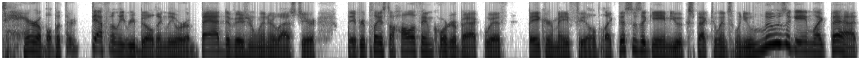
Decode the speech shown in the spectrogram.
terrible, but they're definitely rebuilding. They were a bad division winner last year. They've replaced a Hall of Fame quarterback with Baker Mayfield. Like this is a game you expect to win. So when you lose a game like that,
